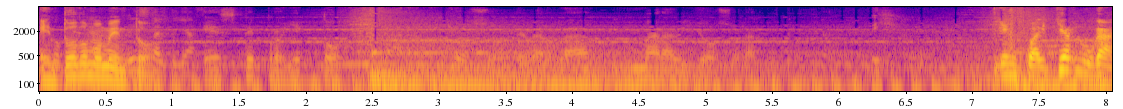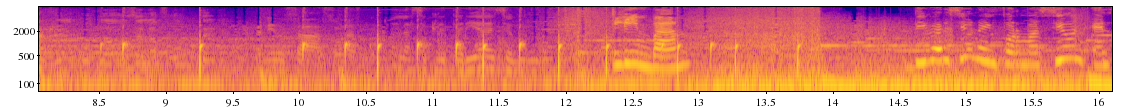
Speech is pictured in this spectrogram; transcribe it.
En todo momento. Este proyecto maravilloso, de verdad maravilloso. Y en cualquier lugar. La Secretaría de Seguridad. Klimbam. Diversión e información en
